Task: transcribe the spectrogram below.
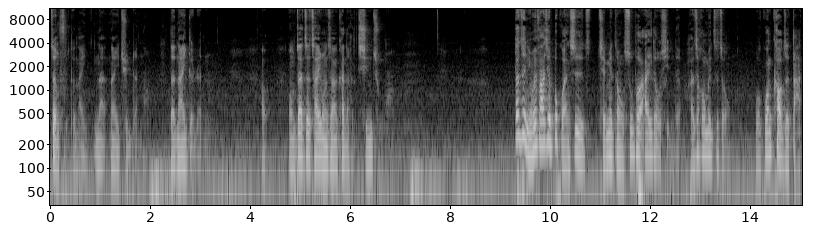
政府的那一那那一群人哦的那一个人。我们在这蔡英文上看得很清楚但是你会发现，不管是前面这种 super idol 型的，还是后面这种，我光靠着打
